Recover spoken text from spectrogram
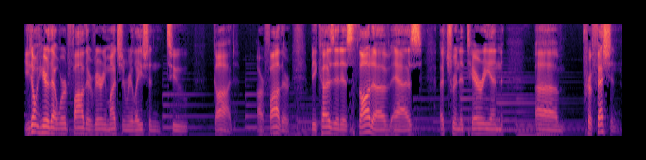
you don't hear that word Father very much in relation to God our Father because it is thought of as a Trinitarian um, profession.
